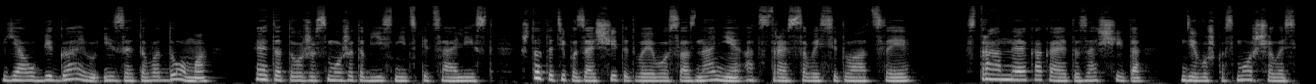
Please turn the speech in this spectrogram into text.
я убегаю из этого дома. Это тоже сможет объяснить специалист. Что-то типа защиты твоего сознания от стрессовой ситуации. Странная какая-то защита. Девушка сморщилась,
